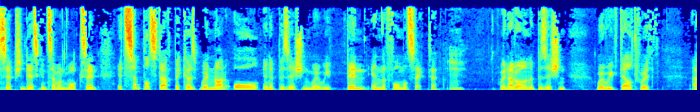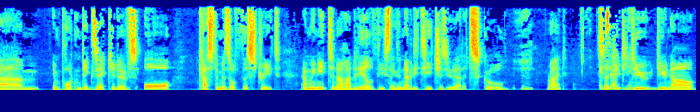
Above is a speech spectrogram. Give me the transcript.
reception desk and someone walks in. It's simple stuff because we're not all in a position where we've been in the formal sector. We're not all in a position where we've dealt with um, important executives or customers off the street, and we need to know how to deal with these things. And nobody teaches you that at school, right? So do, you- do you do you now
